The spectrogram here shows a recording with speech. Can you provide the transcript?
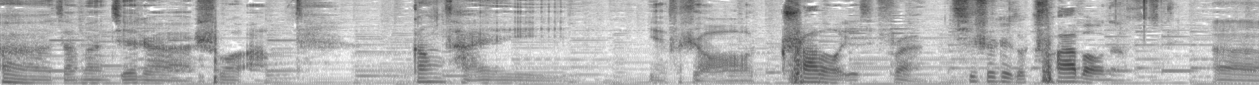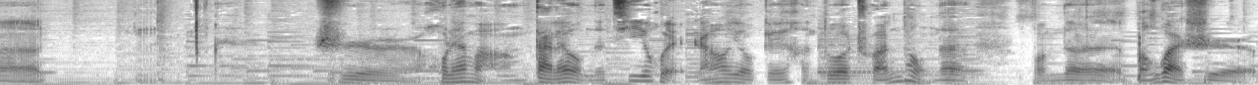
Uh, 咱们接着说啊，刚才也是有 trouble is friend。其实这个 trouble 呢，呃，是互联网带来我们的机会，然后又给很多传统的我们的甭管是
